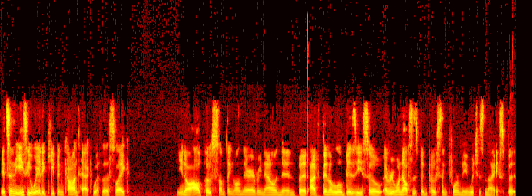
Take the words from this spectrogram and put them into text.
it's an easy way to keep in contact with us. Like you know, I'll post something on there every now and then, but I've been a little busy, so everyone else has been posting for me, which is nice. But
